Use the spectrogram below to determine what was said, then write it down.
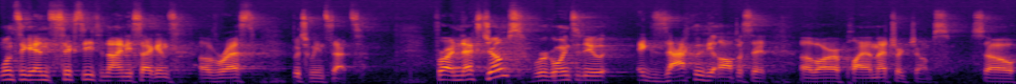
once again, 60 to 90 seconds of rest between sets. For our next jumps, we're going to do exactly the opposite of our plyometric jumps. So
